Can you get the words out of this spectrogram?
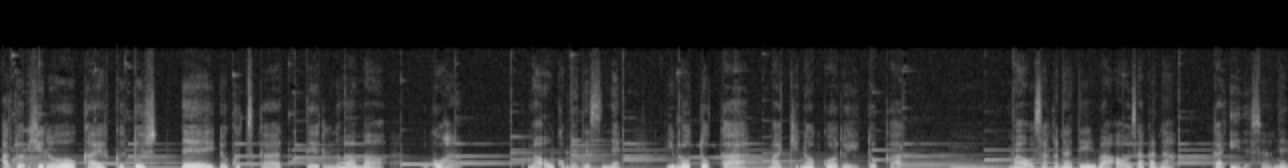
あと疲労回復としてよく使っているのはまあご飯。まあお米ですね。芋とか、まあ、きのこ類とか。うんまあお魚で言えば青魚がいいですよね。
